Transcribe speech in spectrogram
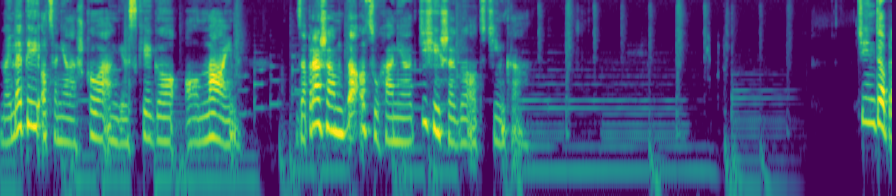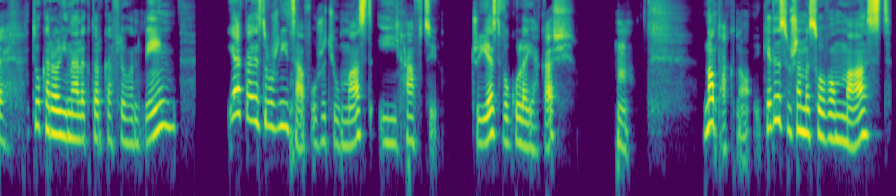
najlepiej oceniana szkoła angielskiego online. Zapraszam do odsłuchania dzisiejszego odcinka. Dzień dobry, tu Karolina, lektorka FluentBee. Jaka jest różnica w użyciu must i have to? Czy jest w ogóle jakaś? Hmm. No tak, no. Kiedy słyszymy słowo must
